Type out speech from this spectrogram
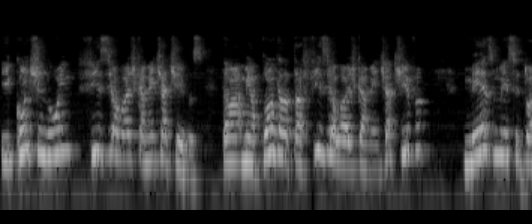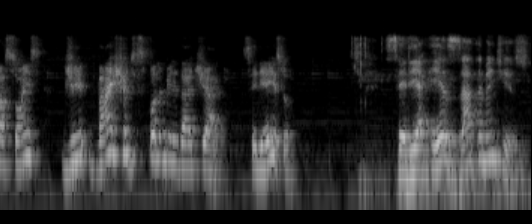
e continuem fisiologicamente ativas. Então, a minha planta está fisiologicamente ativa, mesmo em situações de baixa disponibilidade de água. Seria isso? Seria exatamente isso.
